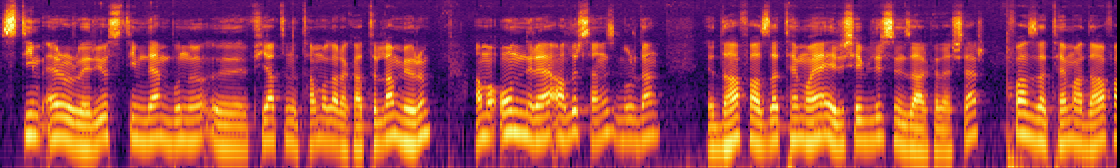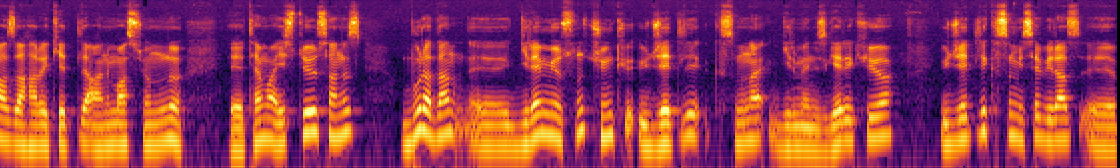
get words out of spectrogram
Steam error veriyor. Steam'den bunu e, fiyatını tam olarak hatırlamıyorum. Ama 10 liraya alırsanız buradan daha fazla temaya erişebilirsiniz arkadaşlar. Fazla tema, daha fazla hareketli, animasyonlu e, tema istiyorsanız buradan e, giremiyorsunuz. Çünkü ücretli kısmına girmeniz gerekiyor. Ücretli kısım ise biraz e,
